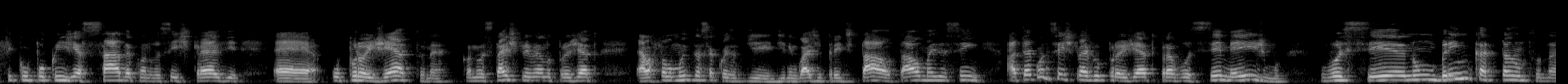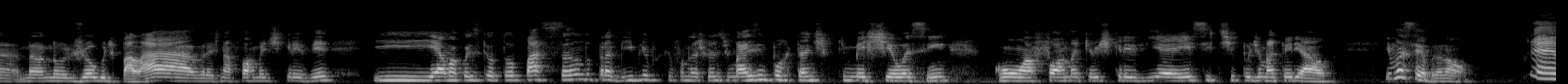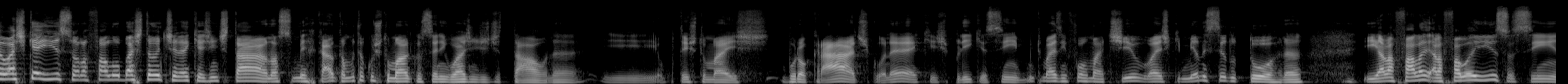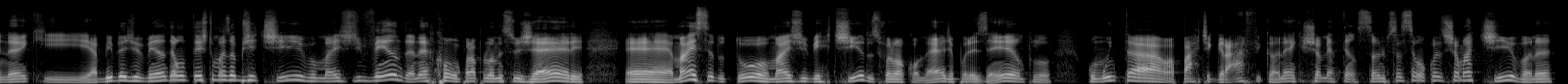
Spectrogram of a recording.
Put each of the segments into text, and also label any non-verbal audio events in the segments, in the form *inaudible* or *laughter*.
fica um pouco engessada quando você escreve é, o projeto, né? Quando você está escrevendo o projeto, ela falou muito dessa coisa de, de linguagem predital tal, mas assim, até quando você escreve o projeto para você mesmo, você não brinca tanto na, na, no jogo de palavras, na forma de escrever e é uma coisa que eu estou passando para a Bíblia, porque foi uma das coisas mais importantes que mexeu assim com a forma que eu escrevia esse tipo de material. E você, Brunão? É, eu acho que é isso. Ela falou bastante, né, que a gente tá, nosso mercado está muito acostumado com essa linguagem digital, né? E um texto mais burocrático, né, que explique assim, muito mais informativo, mas que menos sedutor, né? E ela fala, ela falou isso assim, né, que a Bíblia de venda é um texto mais objetivo, mais de venda, né, *laughs* como o próprio nome sugere, é mais sedutor, mais divertido, se for uma comédia, por exemplo, com muita uma parte gráfica, né, que chame a atenção, precisa ser uma coisa chamativa, né?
